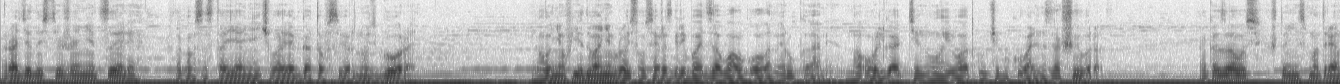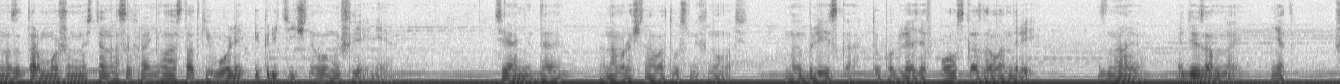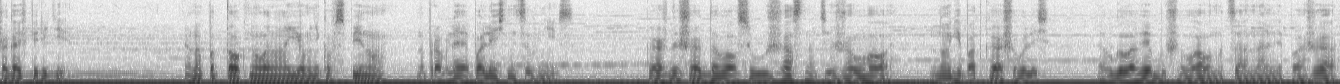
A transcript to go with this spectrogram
Ради достижения цели в таком состоянии человек готов свернуть горы. И Лунев едва не бросился разгребать завал голыми руками, но Ольга оттянула его от кучи буквально за шиворот. Оказалось, что несмотря на заторможенность, она сохранила остатки воли и критичного мышления. «Тянет, да?» — она мрачновато усмехнулась. «Мы близко», — тупо глядя в пол, сказал Андрей. «Знаю. Иди за мной. Нет, шагай впереди». Она подтолкнула наемника в спину, направляя по лестнице вниз. Каждый шаг давался ужасно тяжело, ноги подкашивались, а в голове бушевал эмоциональный пожар.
